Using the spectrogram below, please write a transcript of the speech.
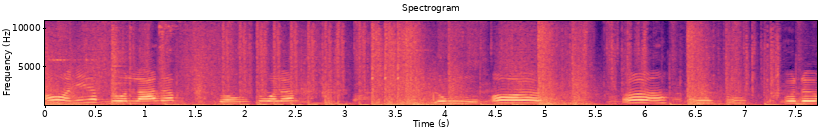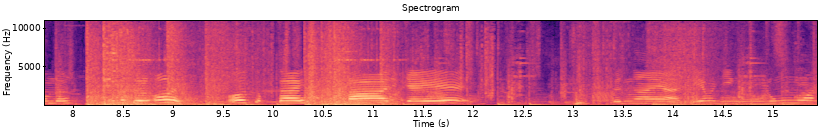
อ้อันนี้ครับโดนล้านครับสองตัวแล้วลุงโอ้เออเออเออตัวเดิมเลยไม่เจอโอ้ยโอ้ยกับตายตายเจ๊เป็นไงอะเจ๊มายิงลุงนวด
